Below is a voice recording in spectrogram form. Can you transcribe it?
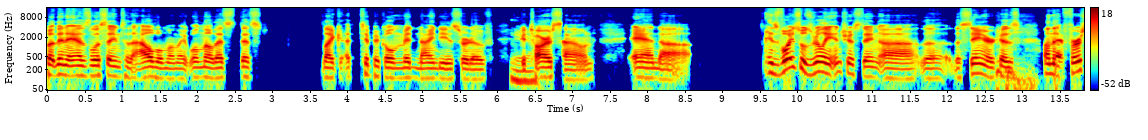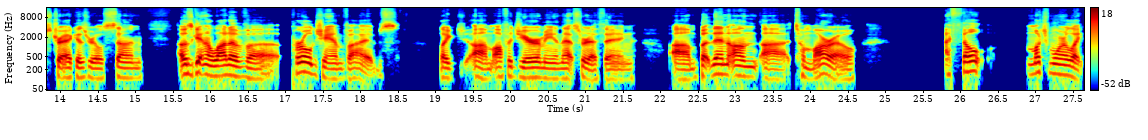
but then as listening to the album, I'm like, well, no, that's that's like a typical mid '90s sort of yeah. guitar sound, and uh, his voice was really interesting. Uh, the the singer, because on that first track, Israel's Son, I was getting a lot of uh, Pearl Jam vibes like um, off of Jeremy and that sort of thing. Um, but then on uh, tomorrow, I felt much more like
